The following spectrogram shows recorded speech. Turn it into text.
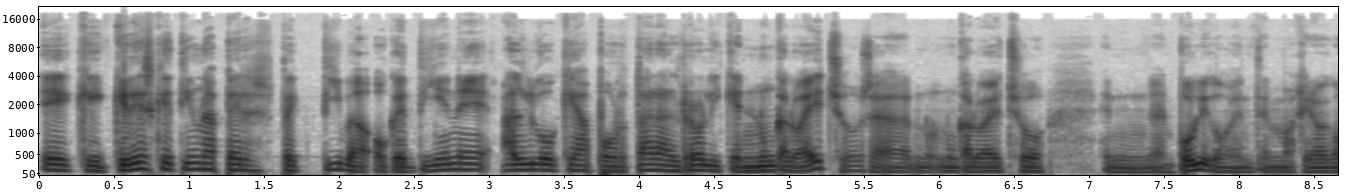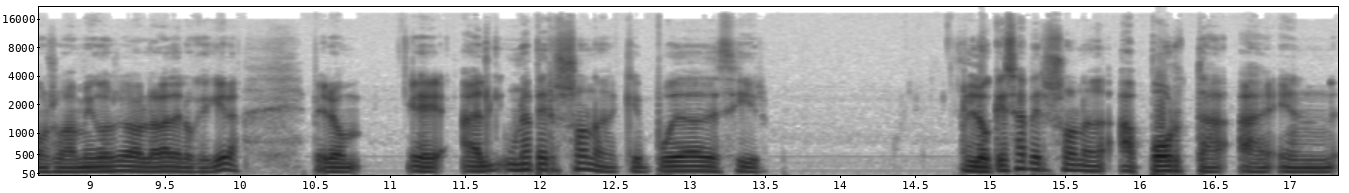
eh, que crees que tiene una perspectiva o que tiene algo que aportar al rol y que nunca lo ha hecho, o sea, nunca lo ha hecho en, público, me imagino que con sus amigos hablará de lo que quiera, pero eh, una persona que pueda decir lo que esa persona aporta en,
